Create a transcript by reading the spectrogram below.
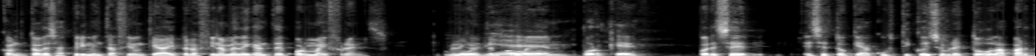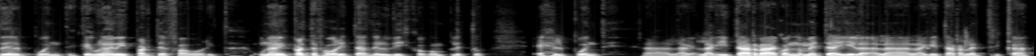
con toda esa experimentación que hay, pero al final me decanté por My Friends. Me Muy bien. Por, my... ¿Por, qué? Por ese, ese toque acústico y sobre todo la parte del puente, que es una de mis partes favoritas. Una de mis partes favoritas del disco completo es el puente. La, guitarra, cuando mete ahí la, guitarra eléctrica,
